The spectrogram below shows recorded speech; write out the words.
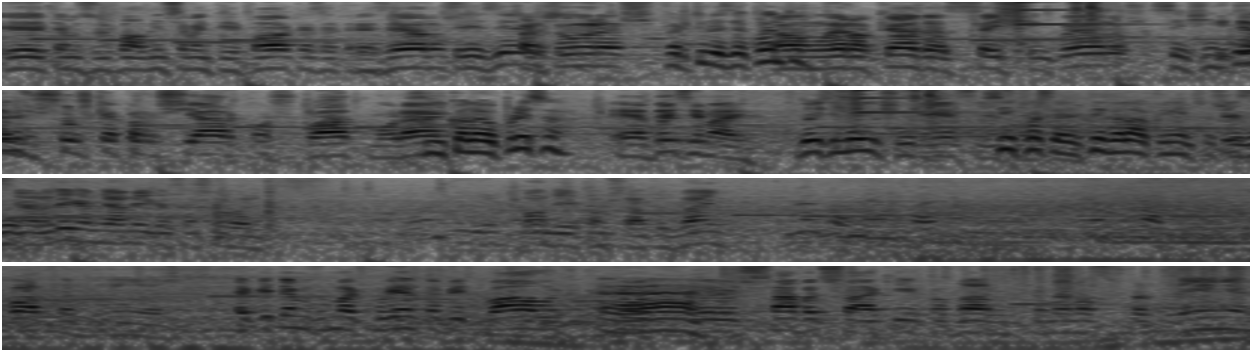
Eh, temos os baldinhos também de pipocas, é 3 euros. 3 euros. Farturas. Farturas a A quanto? 1 euro cada, 6, 5 euros. Seis, cinco e temos euros. os churros que é para rechear com chocolate, morango. E qual é o preço? É 2,5. 2,5 churros. Sim, sim. Sim, força, atenda lá o cliente, Sim, favor. senhora, diga minha amiga, se faz favor. Bom dia, como está? Tudo bem? Mais ou menos bem. É Quatro farturinhas. Aqui temos uma cliente habitual, Ah. todos os sábados está aqui a comprar também nossas farturinhas.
